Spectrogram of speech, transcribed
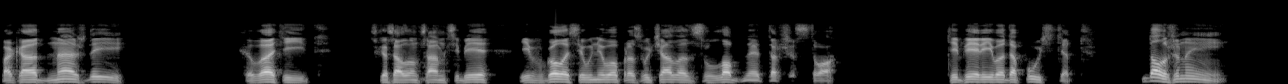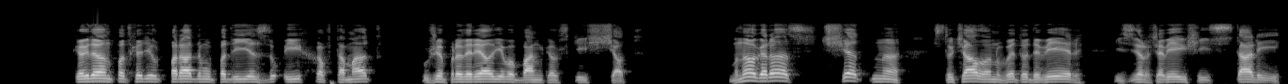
Пока однажды... «Хватит!» — сказал он сам себе, и в голосе у него прозвучало злобное торжество. «Теперь его допустят. Должны». Когда он подходил к парадному подъезду, их автомат уже проверял его банковский счет. Много раз тщетно стучал он в эту дверь из нержавеющей стали,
